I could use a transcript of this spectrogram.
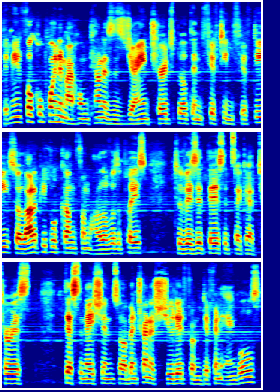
The main focal point in my hometown is this giant church built in 1550. So a lot of people come from all over the place to visit this. It's like a tourist destination. So I've been trying to shoot it from different angles.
